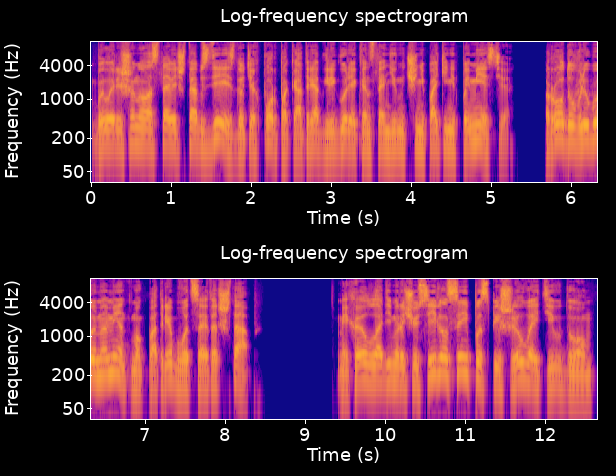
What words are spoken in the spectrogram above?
Было решено оставить штаб здесь до тех пор, пока отряд Григория Константиновича не покинет поместье. Роду в любой момент мог потребоваться этот штаб. Михаил Владимирович усилился и поспешил войти в дом.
